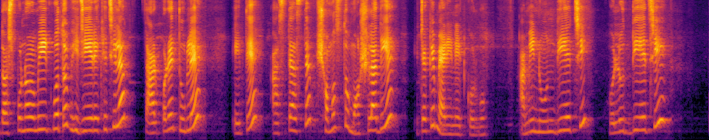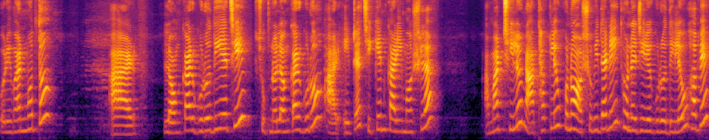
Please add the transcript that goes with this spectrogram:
দশ পনেরো মিনিট মতো ভিজিয়ে রেখেছিলাম তারপরে তুলে এতে আস্তে আস্তে সমস্ত মশলা দিয়ে এটাকে ম্যারিনেট করব। আমি নুন দিয়েছি, হলুদ দিয়েছি, পরিমাণ মতো আর লঙ্কার গুঁড়ো দিয়েছি, শুকনো লঙ্কার গুঁড়ো, আর এটা চিকেন কারি মশলা। আমার ছিল, না থাকলেও কোনো অসুবিধা নেই, ধনে জিরে গুঁড়ো দিলেও হবে।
